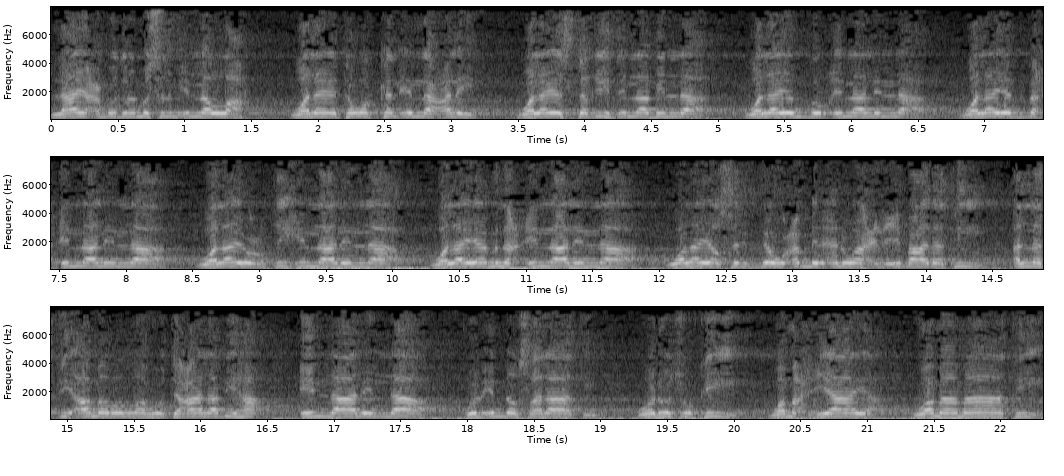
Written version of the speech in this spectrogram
لا يعبد المسلم إلا الله. ولا يتوكل إلا عليه ولا يستغيث إلا بالله ولا ينظر إلا لله ولا يذبح إلا لله ولا يعطي إلا لله ولا يمنع إلا لله ولا يصرف نوعا من أنواع العبادة التي أمر الله تعالى بها إلا لله. قل إن صلاتي ونسكي ومحياي ومماتي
